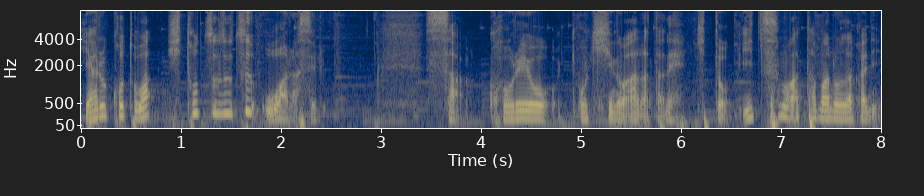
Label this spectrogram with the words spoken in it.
やることは一つずつ終わらせる。さあこれをお聞きのあなたねきっといつも頭の中に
